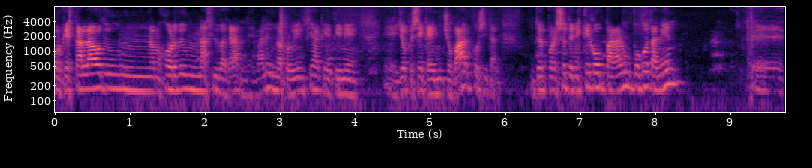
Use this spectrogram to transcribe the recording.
Porque está al lado de un, a lo mejor de una ciudad grande, ¿vale? Una provincia que tiene, eh, yo que sé, que hay muchos barcos y tal. Entonces por eso tenéis que comparar un poco también eh,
